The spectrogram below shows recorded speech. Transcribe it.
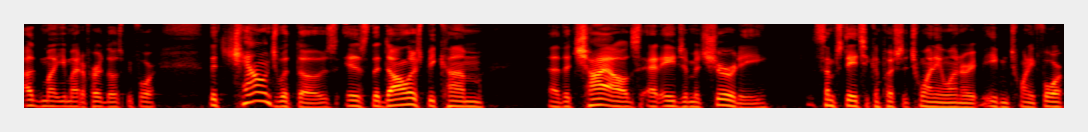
UGMA. You might have heard those before. The challenge with those is the dollars become uh, the child's at age of maturity. Some states you can push to 21 or even 24,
